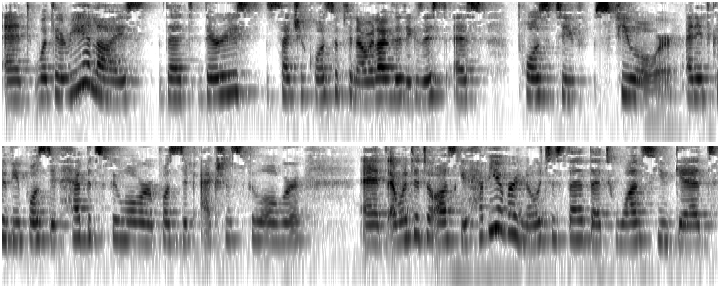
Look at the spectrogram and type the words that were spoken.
And what I realized that there is such a concept in our life that exists as positive spillover. And it could be positive habit spillover, positive action spillover. And I wanted to ask you, have you ever noticed that, that once you get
